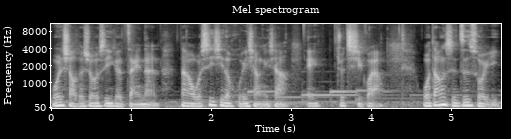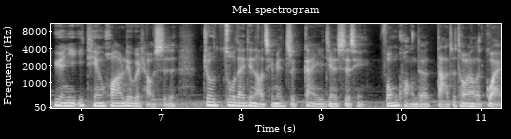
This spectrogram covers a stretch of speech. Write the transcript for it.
我小的时候是一个宅男，那我细细的回想一下，哎，就奇怪啊。我当时之所以愿意一天花六个小时就坐在电脑前面只干一件事情，疯狂的打着同样的怪，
